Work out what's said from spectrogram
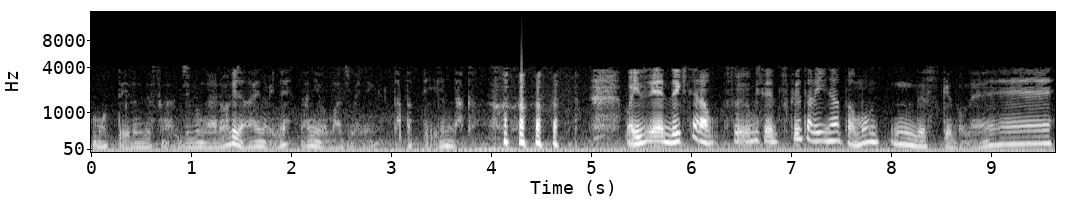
思っているんですが自分がやるわけじゃないのにね何を真面目に語っているんだか。ま、いずれできたらそういうお店作れたらいいなとは思うんですけどね、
